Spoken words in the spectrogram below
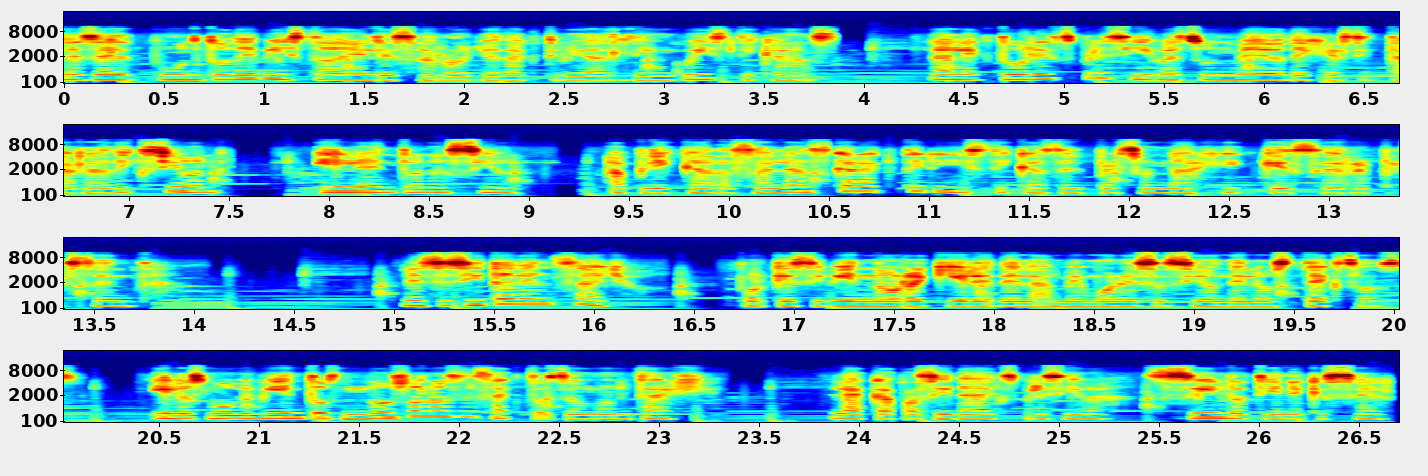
Desde el punto de vista del desarrollo de actividades lingüísticas, la lectura expresiva es un medio de ejercitar la dicción y la entonación, aplicadas a las características del personaje que se representa necesita de ensayo, porque si bien no requiere de la memorización de los textos y los movimientos no son los exactos de un montaje, la capacidad expresiva sí lo tiene que ser.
